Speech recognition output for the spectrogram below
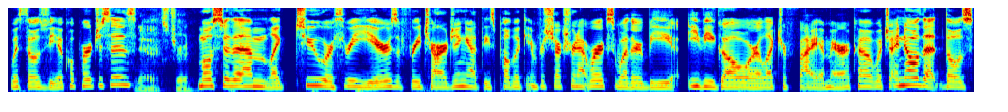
with those vehicle purchases. Yeah, that's true. Most of them, like two or three years of free charging at these public infrastructure networks, whether it be EVgo or Electrify America, which I know that those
